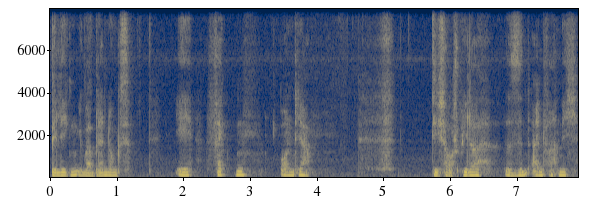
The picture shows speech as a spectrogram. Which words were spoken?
billigen Überblendungseffekten Effekten. Und ja, die Schauspieler sind einfach nicht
